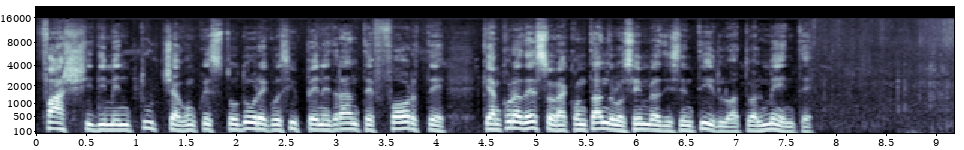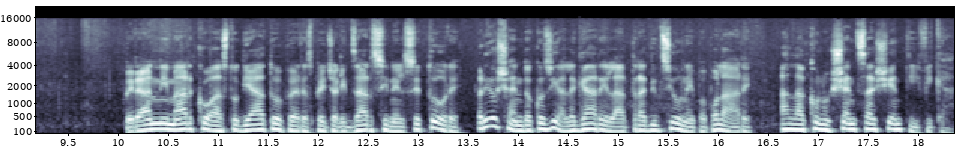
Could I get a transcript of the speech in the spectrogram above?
fasci di mentuccia con questo odore così penetrante e forte che ancora adesso raccontandolo sembra di sentirlo attualmente. Per anni Marco ha studiato per specializzarsi nel settore, riuscendo così a legare la tradizione popolare alla conoscenza scientifica.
